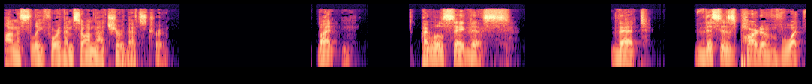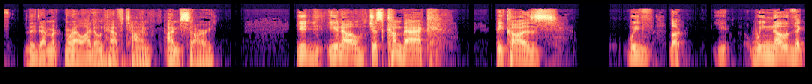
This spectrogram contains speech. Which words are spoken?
honestly for them, so I'm not sure that's true. But I will say this that this is part of what the Demo- well, I don't have time. I'm sorry. You you know, just come back because we've look, you, we know that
